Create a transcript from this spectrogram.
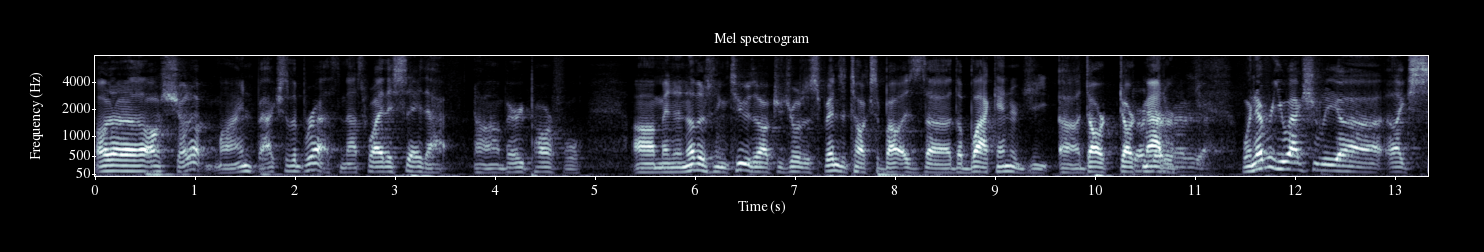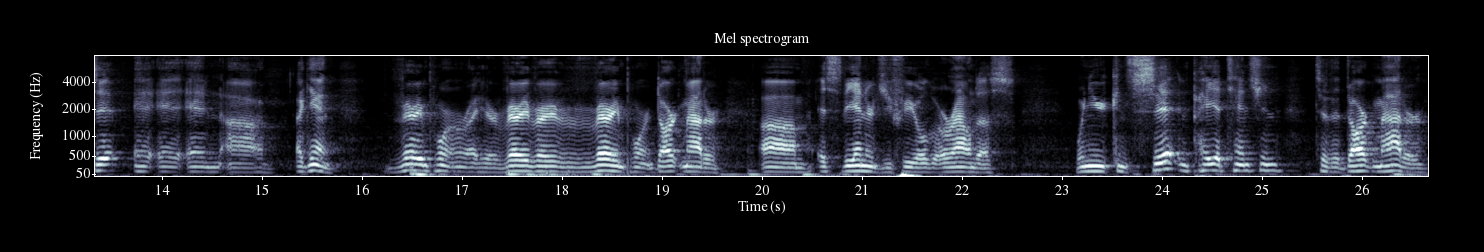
Oh, oh, oh, shut up, mind. Back to the breath, and that's why they say that. Uh, very powerful. Um, and another thing too, Dr. Joe Dispenza talks about is the the black energy, uh, dark, dark Dark matter. matter, yeah. Whenever you actually uh, like sit and, and, and uh, again, very important right here. Very, very, very important. Dark matter. Um, it's the energy field around us. When you can sit and pay attention to the dark matter,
